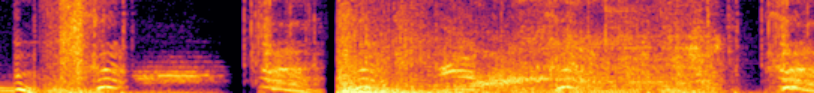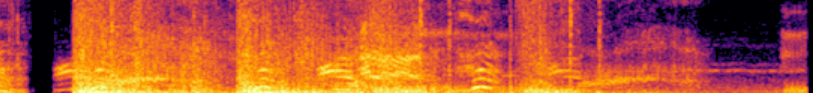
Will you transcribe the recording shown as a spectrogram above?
嗯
